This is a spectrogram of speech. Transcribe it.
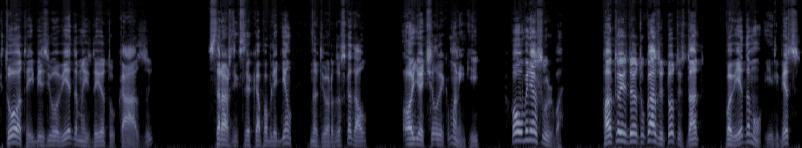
кто-то и без его ведома издает указы? Стражник слегка побледнел, но твердо сказал. — А я человек маленький. А у меня служба. А кто издает указы, тот и знает, по ведому или без.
